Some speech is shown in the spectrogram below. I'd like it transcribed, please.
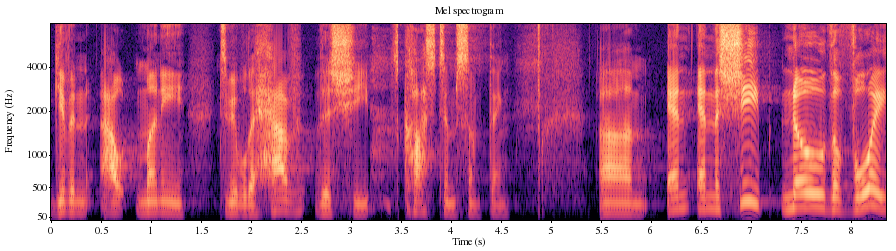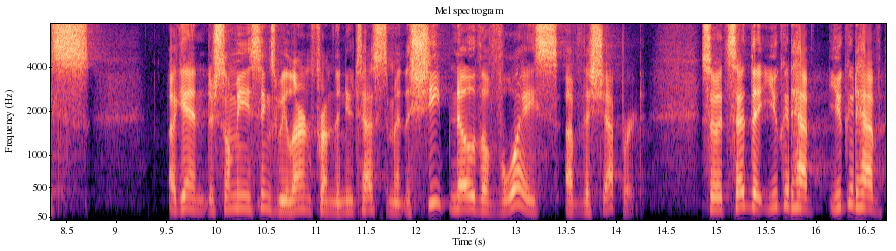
given out money to be able to have this sheep. It's cost him something. Um, and, and the sheep know the voice again, there's so many things we learn from the New Testament. The sheep know the voice of the shepherd. So it said that you could have, you could have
